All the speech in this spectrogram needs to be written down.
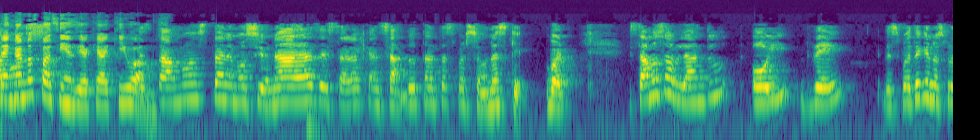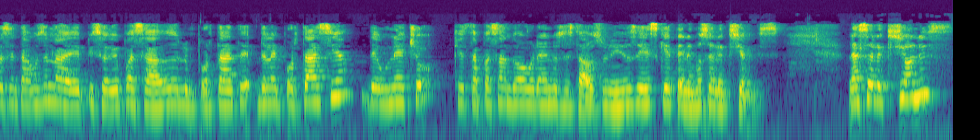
ténganos paciencia que aquí vamos. Estamos tan emocionadas de estar alcanzando tantas personas que, bueno, estamos hablando hoy de, después de que nos presentamos en el episodio pasado de lo importante, de la importancia de un hecho que está pasando ahora en los Estados Unidos, es que tenemos elecciones. Las elecciones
